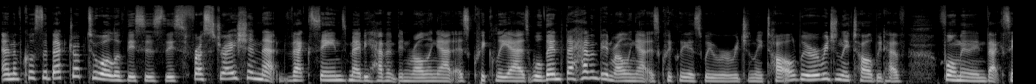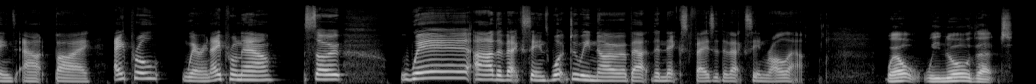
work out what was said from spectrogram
And of course, the backdrop to all of this is this frustration that vaccines maybe haven't been rolling out as quickly as, well, then they haven't been rolling out as quickly as we were originally told. We were originally told we'd have 4 million vaccines out by April. We're in April now. So, where are the vaccines? What do we know about the next phase of the vaccine rollout? Well, we know that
